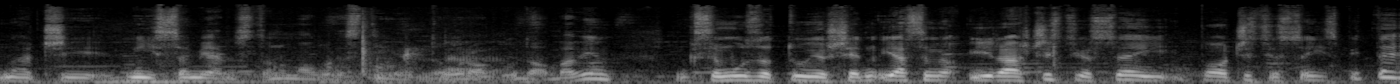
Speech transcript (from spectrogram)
znači, nisam jednostavno mogu da stignem to u roku da obavim dok sam uzao tu još jednu, ja sam i raščistio sve i počistio sve ispite,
